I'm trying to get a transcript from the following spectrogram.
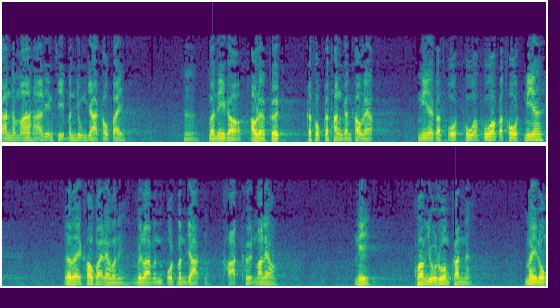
การทำมาหาเลี้ยงชีพมันยุ่งยากเข้าไปบัดนี้ก็เอาเลยเกิดกระทบกระทั่งกันเข้าแล้ว เมียก็โทษผัวผัวก็โทษ เมีย อะไรเข้าไปแล้ววันนี้ เวลามันอดมันอยากขาดเขินมาแล้ว นี่ ความอยู่ร่วมกันนะไม่ลง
